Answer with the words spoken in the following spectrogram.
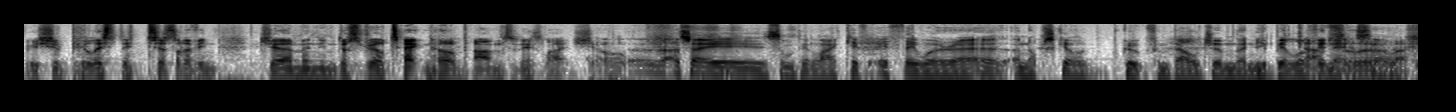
we should be listening to sort of in German industrial techno bands, and it's like. Uh, That's right, it is something like if, if they were uh, an obscure group from Belgium, then you'd be loving it. Absolutely. So,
